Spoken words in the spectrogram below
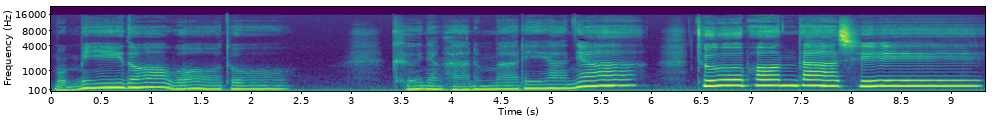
못 믿어워도 그냥 하는 말이 아냐 두 번 다시.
